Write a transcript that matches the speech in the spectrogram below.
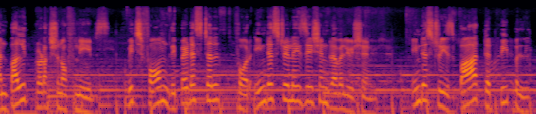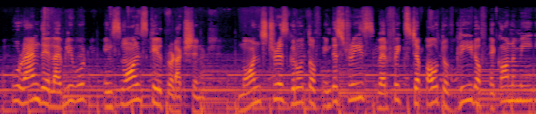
and bulk production of needs, which formed the pedestal for industrialization revolution. Industries barked at people who ran their livelihood in small scale production. Monstrous growth of industries were fixed up out of greed of economy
